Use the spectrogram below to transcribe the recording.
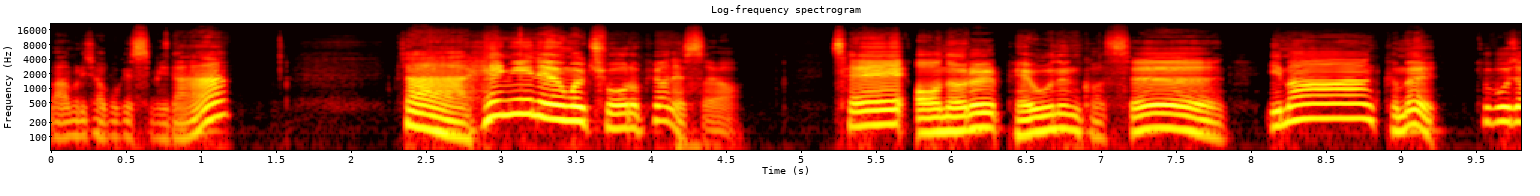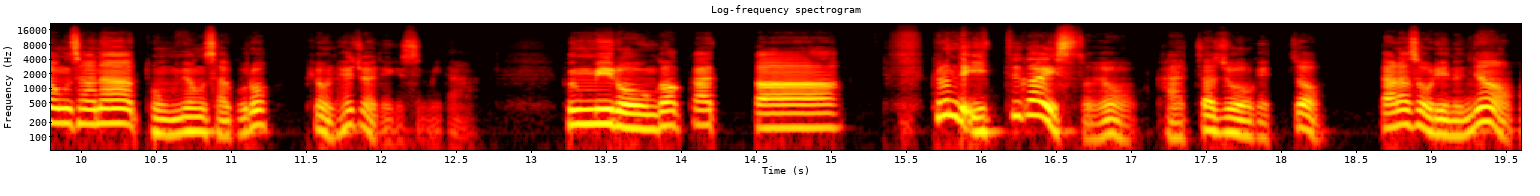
마무리 잡보겠습니다. 자, 행위 내용을 주어로 표현했어요. 새 언어를 배우는 것은 이만큼을 투부정사나 동명사구로 표현해 줘야 되겠습니다. 흥미로운 것 같다. 그런데 it가 있어요. 가짜 주어겠죠? 따라서 우리는요.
